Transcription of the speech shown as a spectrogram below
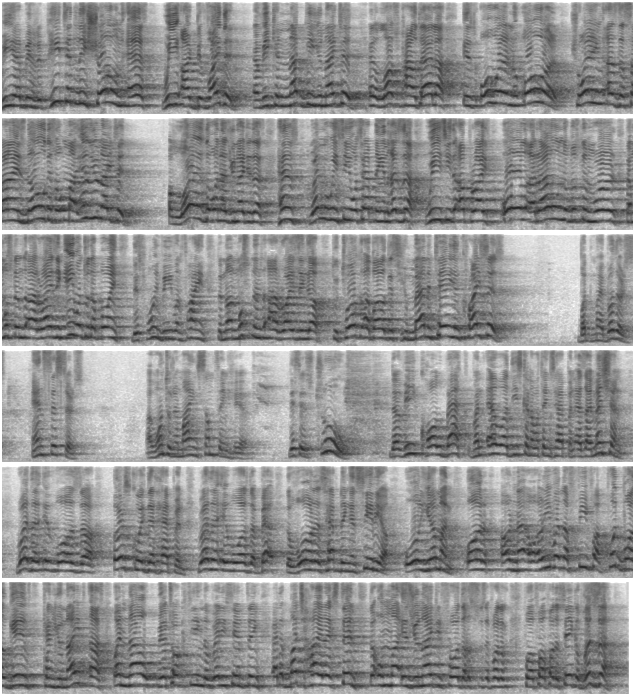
we have been repeatedly shown as we are divided and we cannot be united. And Allah subhanahu wa ta'ala is over and over showing us the signs. No, this ummah is united. Allah is the one who has united us. Hence, when we see what's happening in Gaza, we see the uprising all around the Muslim world. The Muslims are rising even to the point, this point we even find the non-Muslims are rising up to talk about this humanitarian crisis. But my brothers and sisters, I want to remind something here. This is true that we call back whenever these kind of things happen. As I mentioned, whether it was the earthquake that happened, whether it was the, the war that's happening in Syria or Yemen or, or, or even the FIFA football games can unite us. And now we are talking, seeing the very same thing at a much higher extent. The Ummah is united for the, for the, for, for, for the sake of Gaza.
